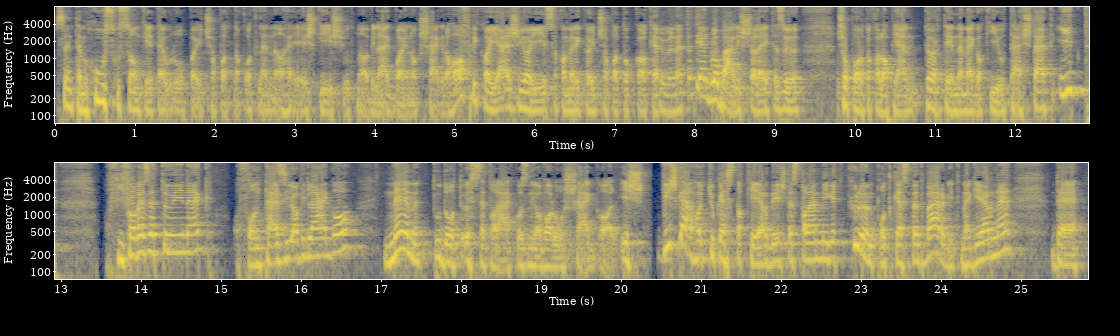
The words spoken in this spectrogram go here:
szerintem 20-22 európai csapatnak ott lenne a helye, és ki is jutna a világbajnokságra. Ha afrikai, ázsiai, észak-amerikai csapatokkal kerülne, tehát ilyen globális selejtező csoportok alapján történne meg a kijutás. Tehát itt a FIFA vezetőinek a fantázia világa nem tudott összetalálkozni a valósággal. És vizsgálhatjuk ezt a kérdést, ez talán még egy külön podcastet bármit megérne, de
